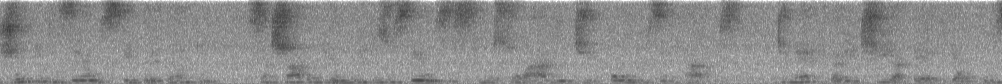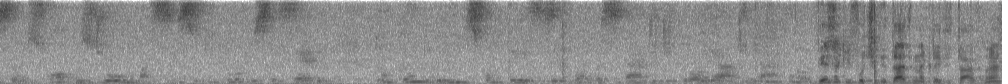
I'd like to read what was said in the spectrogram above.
Junto de Zeus, entretanto, se achavam reunidos os deuses no soalho de ouro sentados. De néctar enchia Hebe Augusta os copos de ouro maciço que todos recebem, trocando brindes corteses, enquanto a cidade de Troia admirava. Veja que futilidade inacreditável, né?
